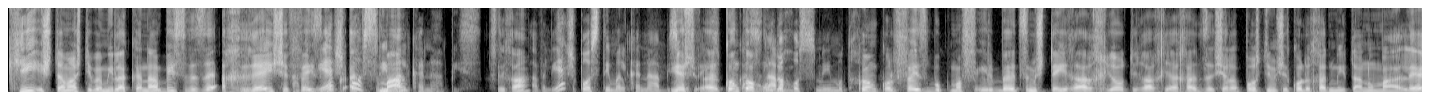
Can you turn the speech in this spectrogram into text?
כי השתמשתי במילה קנאביס, וזה אחרי שפייסבוק עצמה... אבל יש פוסטים על קנאביס. סליחה? אבל יש פוסטים על קנאביס יש, בפייסבוק, קודם כל אז למה מדבר- חוסמים אותך? קודם כל פייסבוק מפעיל בעצם שתי היררכיות, היררכיה אחת זה של הפוסטים שכל אחד מאיתנו מעלה,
